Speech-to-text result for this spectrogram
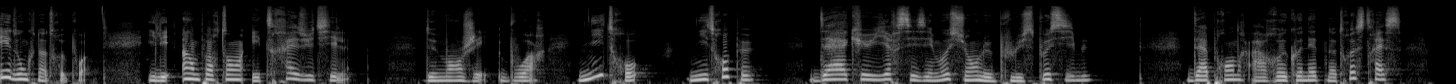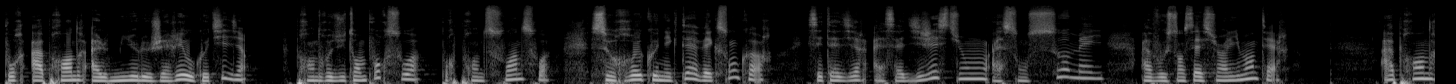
et donc notre poids, il est important et très utile de manger, boire ni trop, ni trop peu, d'accueillir ses émotions le plus possible, d'apprendre à reconnaître notre stress pour apprendre à mieux le gérer au quotidien, prendre du temps pour soi, pour prendre soin de soi, se reconnecter avec son corps, c'est-à-dire à sa digestion, à son sommeil, à vos sensations alimentaires. Apprendre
